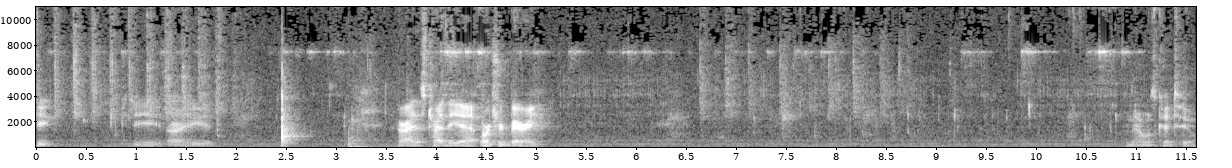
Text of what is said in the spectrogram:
G. G R E. All right, let's try the uh, orchard berry. And that one's good too.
